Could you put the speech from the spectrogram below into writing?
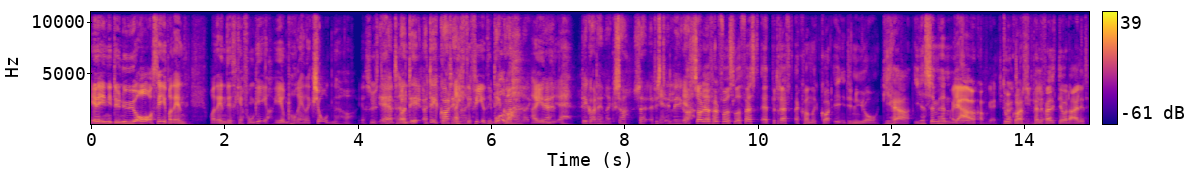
ind i det nye år og se, hvordan, hvordan det skal fungere hjemme på redaktionen. Og jeg synes, det ja, har taget og det, og det er godt, Henrik. rigtig fint det er imod godt, mig Henrik. herinde. Ja, Ja. det er godt, Henrik. Så, så er vi stille, ikke? Ja, så har vi i hvert fald fået slået fast, at bedrift er kommet godt ind i det nye år. De her, I har simpelthen... Og jeg er jo kommet godt- Du er godt ind i godt, det Palle. Falk, det var dejligt.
